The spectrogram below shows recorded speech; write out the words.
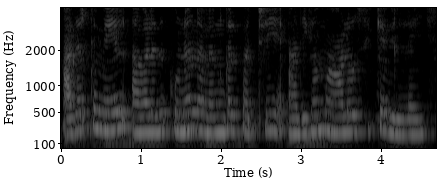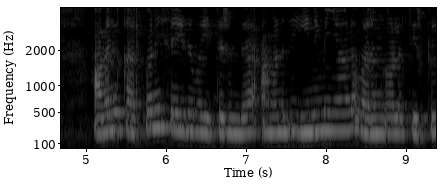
அதற்கு மேல் அவளது குணநலன்கள் பற்றி அதிகம் ஆலோசிக்கவில்லை. அவன் கற்பனை செய்து வைத்திருந்த அவனது இனிமையான வருங்காலத்திற்கு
